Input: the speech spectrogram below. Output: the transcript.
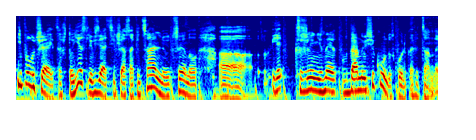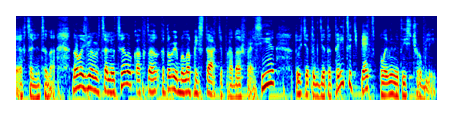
И получается, что если взять сейчас официальную цену, а, я, к сожалению, не знаю в данную секунду, сколько официальная, официальная цена, но возьмем официальную цену, как которая была при старте продаж в России, то есть это где-то 35,5 тысяч рублей.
